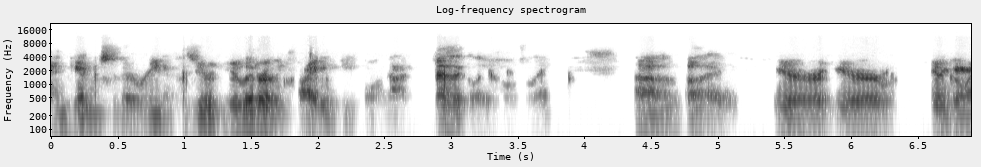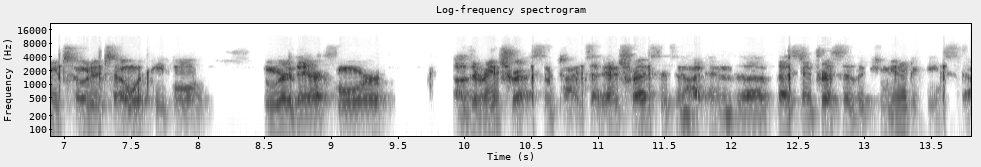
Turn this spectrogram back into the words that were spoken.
and get into the arena because you're you're literally fighting people not physically hopefully uh, but you're you're you're going toe to toe with people who are there for other interests sometimes that interest is not in the best interest of the community so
